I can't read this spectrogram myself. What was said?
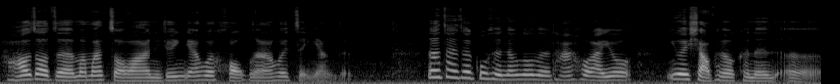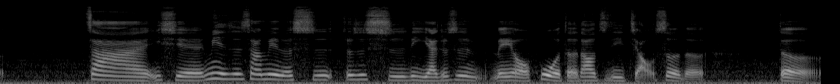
好好照着妈妈走啊，你就应该会红啊，会怎样的？那在这过程当中呢，他后来又因为小朋友可能呃，在一些面试上面的失就是失利啊，就是没有获得到自己角色的的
